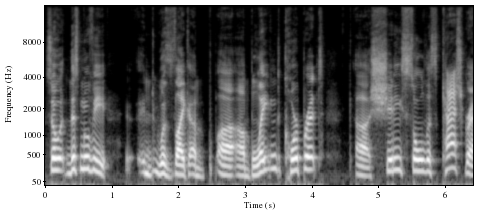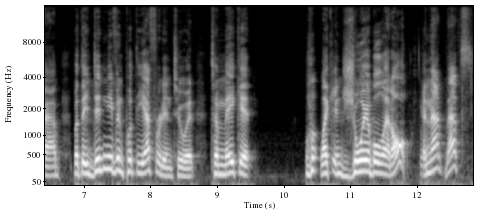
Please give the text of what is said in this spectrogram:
so this movie was like a, a blatant corporate, uh, shitty, soulless cash grab, but they didn't even put the effort into it to make it like enjoyable at all. And that that's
